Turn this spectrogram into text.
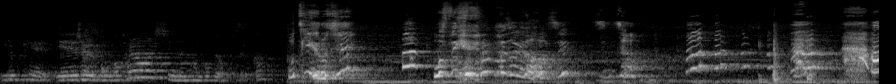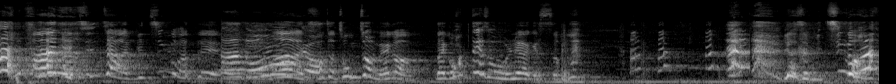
이렇게 얘를 뭔가 활용할 수 있는 방법이 없을까? 어떻게 이러지? 어떻게 이런 표정이 나오지? 진짜 아니 진짜 미친 것 같아 아, 너무 아 웃겨. 진짜 점점 애가 나 이거 확대해서 올려야겠어 야 진짜 미친 것 같아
